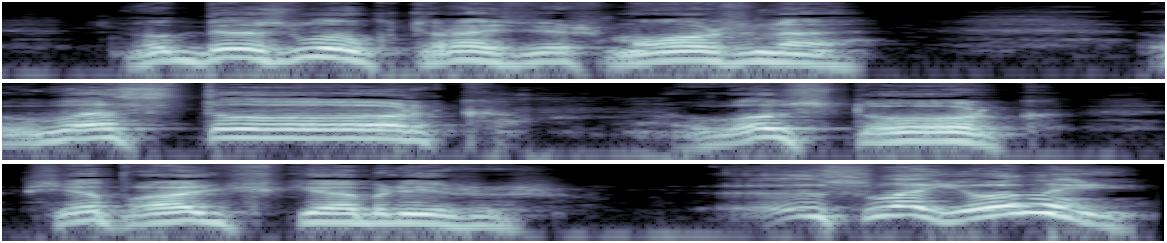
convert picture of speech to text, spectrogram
— Ну, без лука-то разве ж можно? — Восторг! — Восторг! Все пальчики оближешь. — Слоеный?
